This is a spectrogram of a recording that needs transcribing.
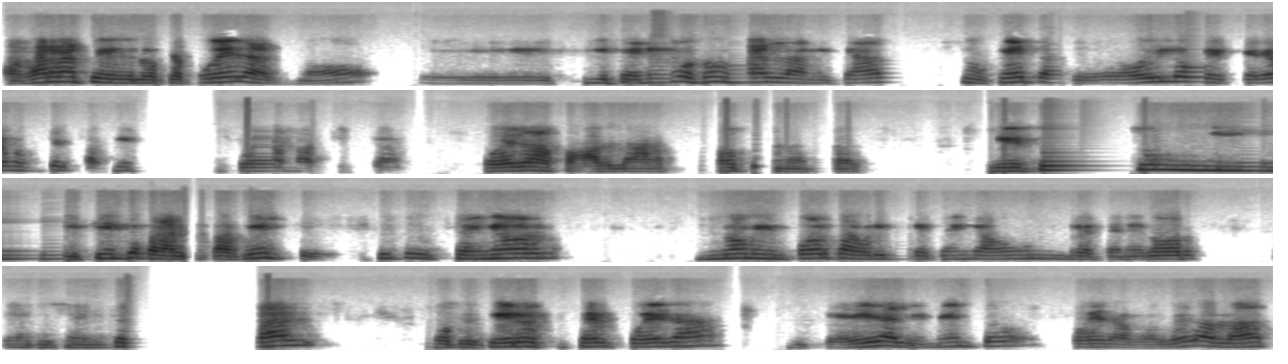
Agárrate de lo que puedas, ¿no? Eh, si tenemos un sal a la mitad, sujétate. Hoy lo que queremos es que el paciente pueda masticar, pueda hablar, no Y eso es un eficiente para el paciente. Señor, no me importa ahorita que tenga un retenedor en su central, lo que quiero es que usted pueda ingerir alimento, pueda volver a hablar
